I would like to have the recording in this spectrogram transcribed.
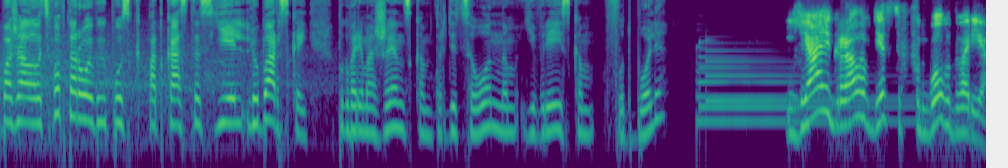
пожаловать во второй выпуск подкаста с Яэль Любарской. Поговорим о женском, традиционном еврейском футболе. Я играла в детстве в футбол во дворе.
